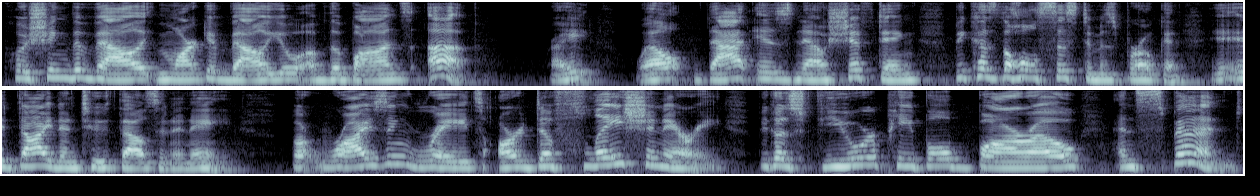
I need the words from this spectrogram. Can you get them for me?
pushing the value, market value of the bonds up, right? Well, that is now shifting because the whole system is broken. It died in 2008. But rising rates are deflationary because fewer people borrow and spend.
